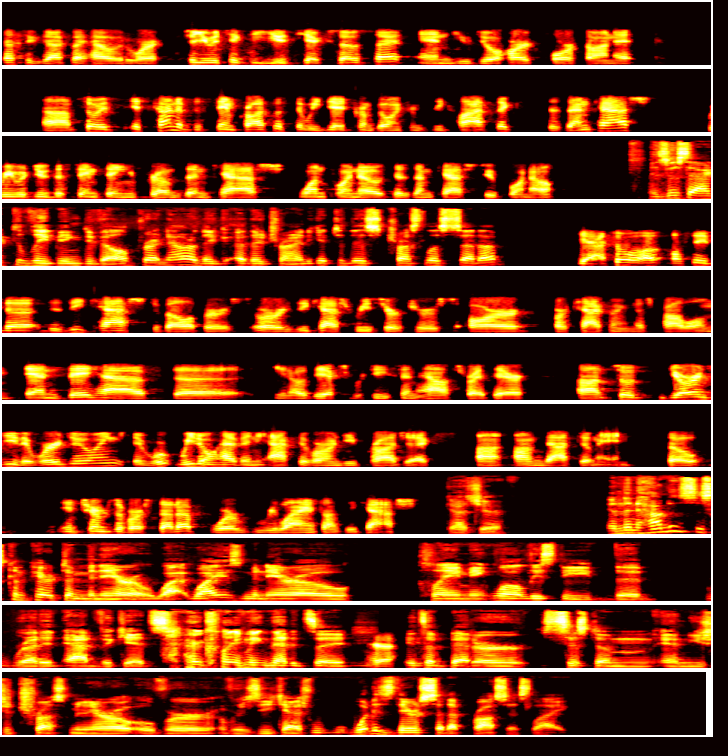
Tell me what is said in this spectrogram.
That's exactly how it would work. So you would take the UTXO set and you do a hard fork on it. Um, so it's it's kind of the same process that we did from going from Z Classic to Zencash. We would do the same thing from Zencash 1.0 to Zencash 2.0. Is this actively being developed right now? Are they are they trying to get to this trustless setup? Yeah, so I'll, I'll say the the Zcash developers or Zcash researchers are are tackling this problem, and they have the you know the expertise in house right there. Um, so the R and D that we're doing, it, we don't have any active R and D projects on, on that domain. So in terms of our setup, we're reliant on Zcash. Gotcha. And then how does this compare to Monero? Why why is Monero claiming? Well, at least the the Reddit advocates are claiming that it's a yeah. it's a better system and you should trust Monero over over Zcash. What is their setup process like?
